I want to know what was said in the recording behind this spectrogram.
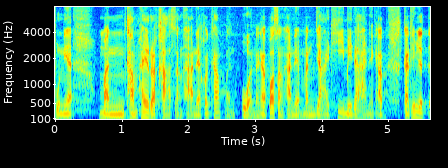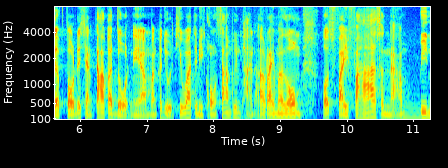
พวกนี้มันทำให้ราคาสังหารเนี่ยค่อนข้างปั่นป่วนนะครับเพราะสังหารเนี่ยมันย้ายที่ไม่ได้นะครับการที่มันจะเติบโตได้อย่างก้าวกระโดดเนี่ยมันก็อยู่ที่ว่าจะมีโครงสร้างพื้นฐานอะไรมาลงรถไฟฟ้า สนามบิน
